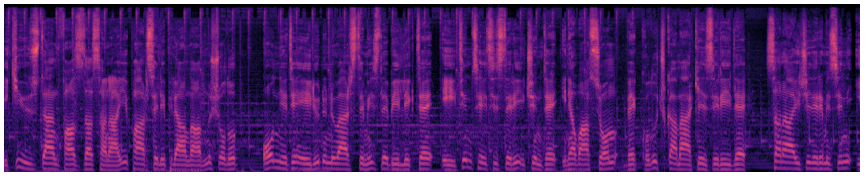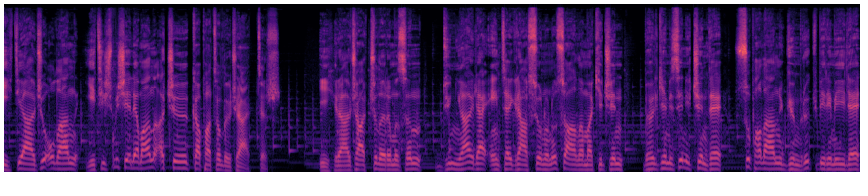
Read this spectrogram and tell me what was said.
200'den fazla sanayi parseli planlanmış olup 17 Eylül Üniversitemizle birlikte eğitim tesisleri içinde inovasyon ve kuluçka merkezleriyle sanayicilerimizin ihtiyacı olan yetişmiş eleman açığı kapatılacaktır. İhracatçılarımızın dünyayla entegrasyonunu sağlamak için bölgemizin içinde Supalan Gümrük Birimiyle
